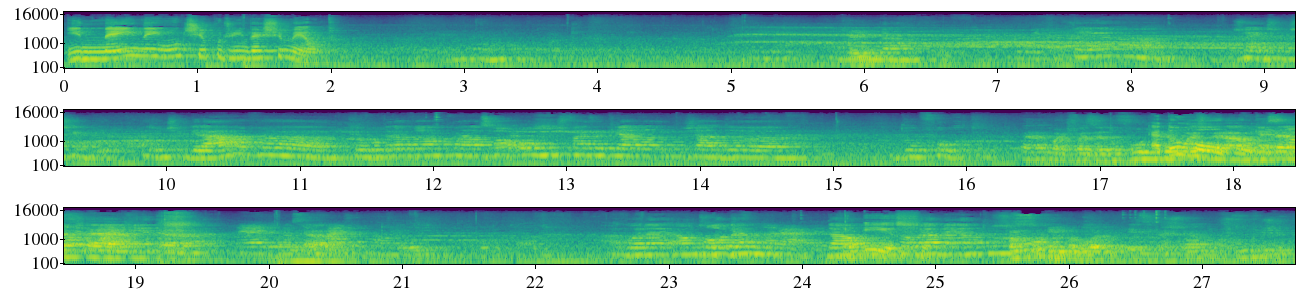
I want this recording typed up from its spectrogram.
e nem nenhum tipo de investimento. Tem Gente, a gente, a gente grava, que eu vou gravar com ela só, ou a gente faz aquela já do, do furto? É, pode fazer do furto. É do roubo. Porque senão é, é, é, depois você faz Agora é um desdobramento. Dá um Isso. desdobramento. Só um pouquinho, por favor. Esse cachorro é um fundo de jeito.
